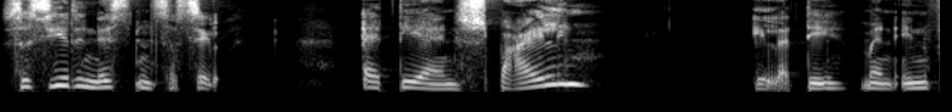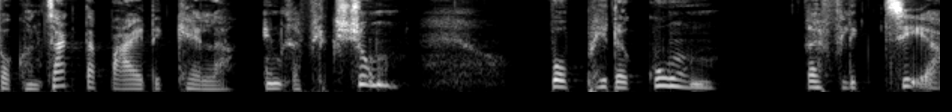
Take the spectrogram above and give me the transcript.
så siger det næsten sig selv, at det er en spejling, eller det man inden for kontaktarbejde kalder en refleksion, hvor pædagogen reflekterer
